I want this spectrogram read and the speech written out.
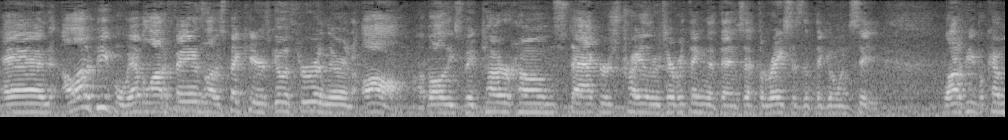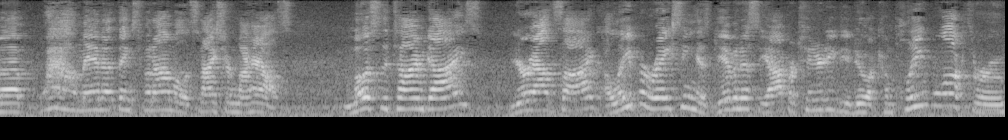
And a lot of people, we have a lot of fans, a lot of spectators go through and they're in awe of all these big tire homes, stackers, trailers, everything that is at the races that they go and see. A lot of people come up, wow man, that thing's phenomenal, it's nicer than my house. Most of the time, guys, you're outside. Alipa Racing has given us the opportunity to do a complete walkthrough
